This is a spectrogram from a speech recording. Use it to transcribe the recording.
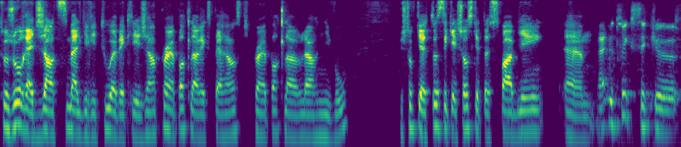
toujours être gentil malgré tout avec les gens, peu importe leur expérience puis peu importe leur, leur niveau. je trouve que toi, c'est quelque chose qui tu super bien. Euh, ben, le truc, c'est que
